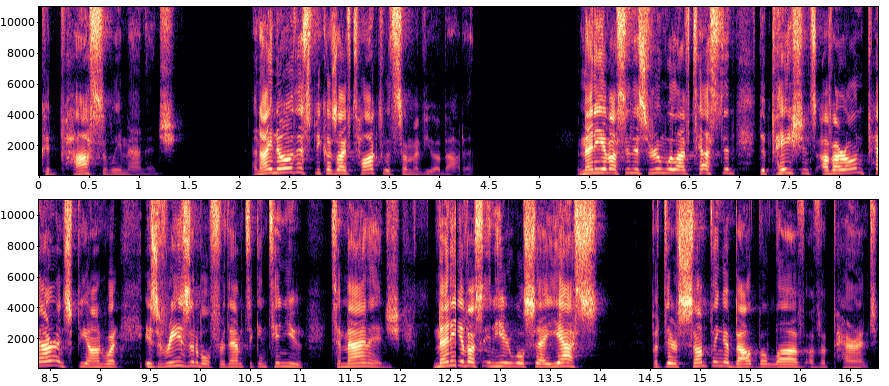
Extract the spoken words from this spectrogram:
could possibly manage. And I know this because I've talked with some of you about it. Many of us in this room will have tested the patience of our own parents beyond what is reasonable for them to continue to manage. Many of us in here will say, Yes, but there's something about the love of a parent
